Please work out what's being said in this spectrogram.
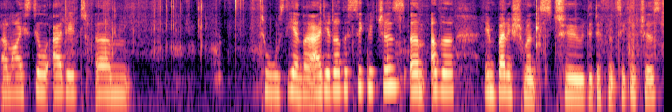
and I still added um, towards the end I added other signatures, um, other embellishments to the different signatures.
